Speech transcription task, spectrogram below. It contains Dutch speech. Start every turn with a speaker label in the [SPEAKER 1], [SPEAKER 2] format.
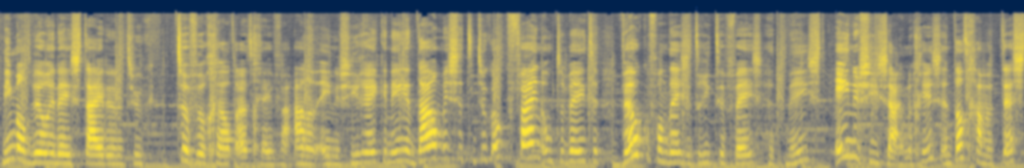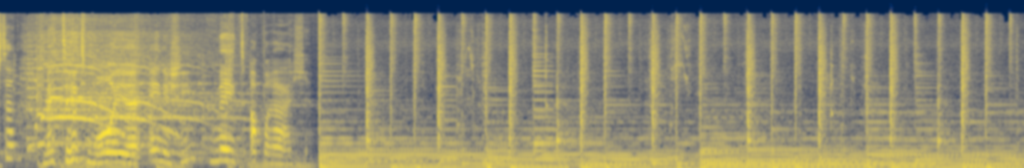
[SPEAKER 1] Niemand wil in deze tijden natuurlijk te veel geld uitgeven aan een energierekening. En daarom is het natuurlijk ook fijn om te weten welke van deze drie tv's het meest energiezuinig is. En dat gaan we testen met dit mooie energiemeetapparaatje.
